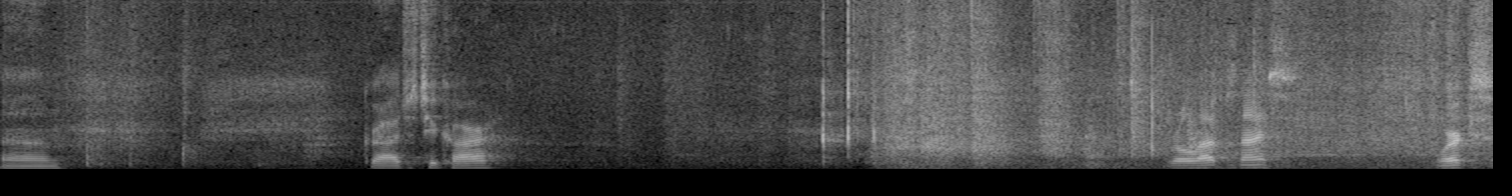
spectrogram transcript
Um, garage is two car. Roll up's nice. Works.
